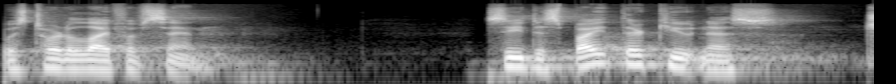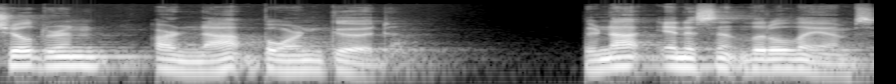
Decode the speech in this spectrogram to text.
was toward a life of sin. See, despite their cuteness, children are not born good. They're not innocent little lambs.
